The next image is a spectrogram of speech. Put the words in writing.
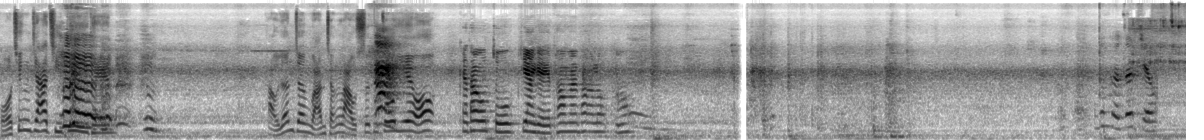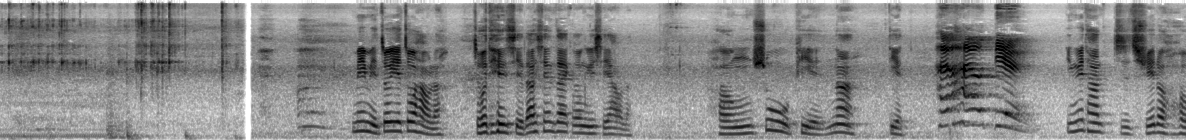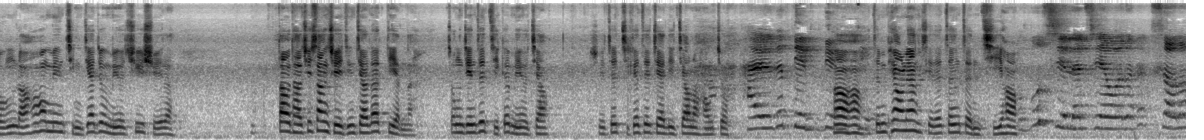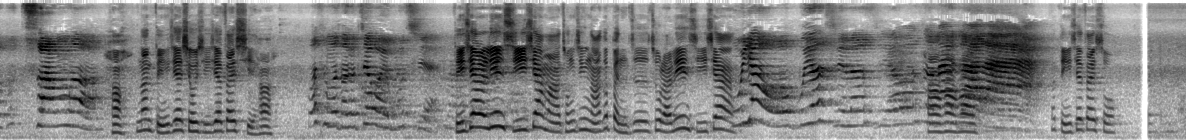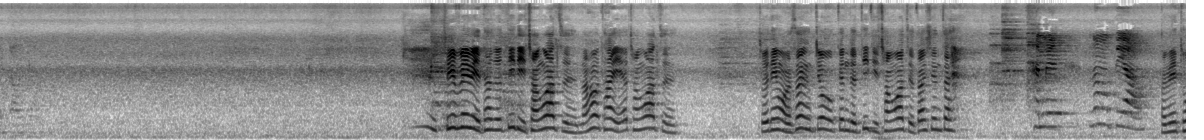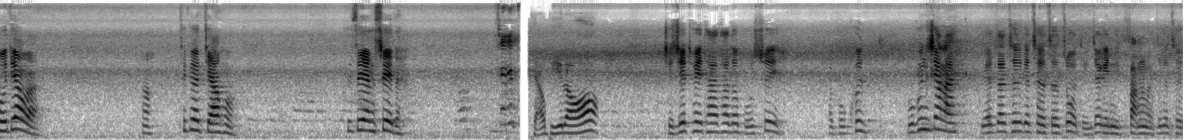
国庆假期第一天，好认真完成老师的作业哦。cái thau mai phao luôn đó 不可再剪。妹妹作业做好了，昨天写到现在终于写好了。横竖撇捺点，因为他只学了横，然后后面请假就没有去学了。到他去上学已经教到点了，中间这几个没有教，所以这几个在家里教了好久。还有一个点点。好好，真漂亮，写的真整齐哈。我不写了，姐，我的手都酸了。好，那等一下休息一下再写哈。为什么等个叫我也不写？等一下练习一下嘛，重新拿个本子出来练习一下。不要，我不要写了，写了。好好好，那等一下再说。这个妹妹她说弟弟穿袜子，然后她也要穿袜子。昨天晚上就跟着弟弟穿袜子，到现在还没弄掉。还没脱掉啊！啊，这个家伙是这样睡的，这个调皮了哦。姐姐推他，他都不睡，还不困，不困下来，不要在这个车车坐，等一下给你翻了这个车。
